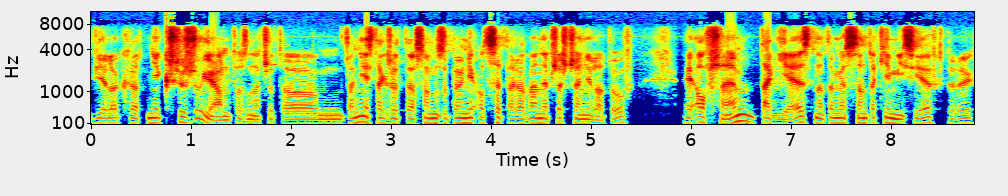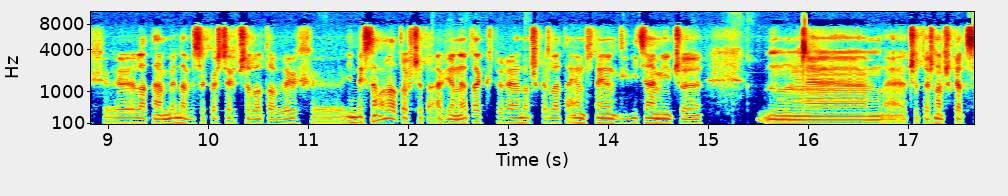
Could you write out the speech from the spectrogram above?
wielokrotnie krzyżują, to znaczy to, to nie jest tak, że to są zupełnie odseparowane przestrzenie lotów, E, owszem, tak jest, natomiast są takie misje, w których e, latamy na wysokościach przelotowych e, innych samolotów, czy to awionetek, które na przykład latają tutaj nad Gliwicami, czy, mm, czy też na przykład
